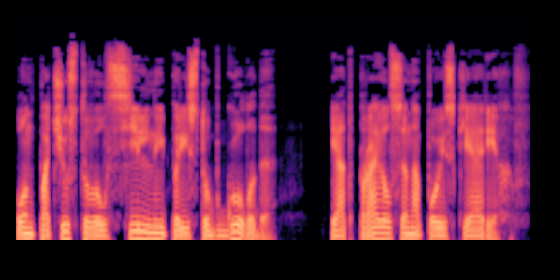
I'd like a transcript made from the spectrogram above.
он почувствовал сильный приступ голода и отправился на поиски орехов.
